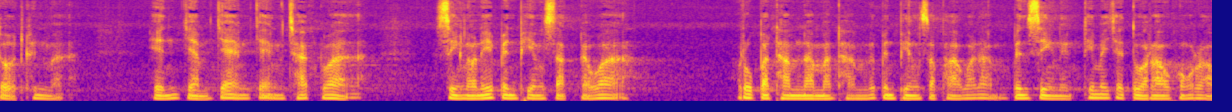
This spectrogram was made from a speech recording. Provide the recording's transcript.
เกิดขึ้นมา เห็นแจ่มแจ้งแจ้งชัดว่า สิ่งเหล่านี้เป็นเพียงสักแต่ว่า รูปธรรมนามธรรม หรือเป็นเพียงสภาวะธรรมเป็นสิ่งหนึ่งที่ไม่ใช่ตัวเราของเรา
